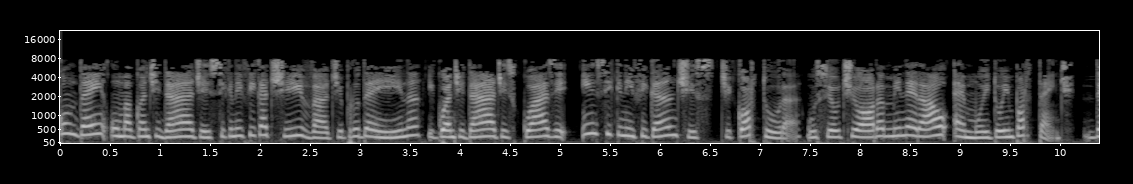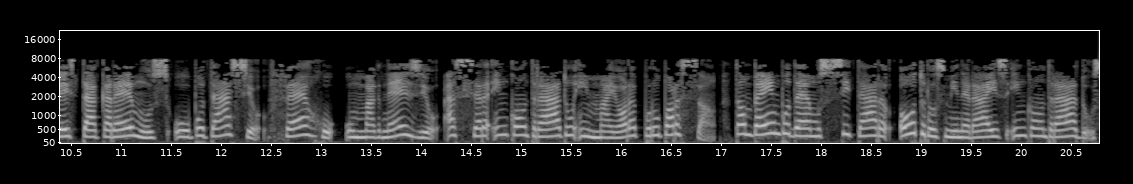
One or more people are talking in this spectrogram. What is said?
contém uma quantidade significativa de proteína e quantidades quase insignificantes de gordura. O seu teor mineral é muito importante. Destacaremos o potássio, ferro, o magnésio a ser encontrado em maior proporção. Também podemos citar outros minerais encontrados,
